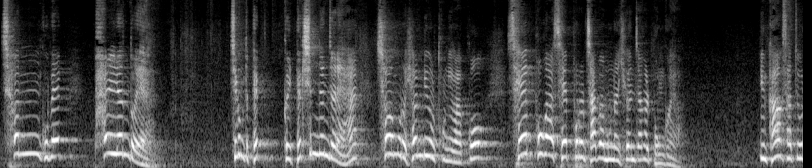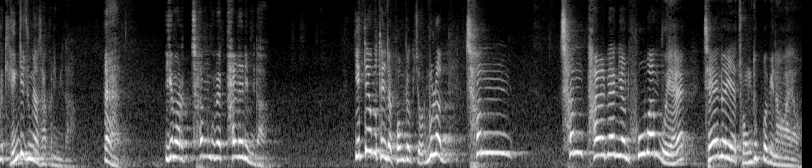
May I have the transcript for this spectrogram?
1908년도에 지금부터 100, 거의 110년 전에 처음으로 현미경을 통해 갖고 세포가 세포를 잡아먹는 현장을 본 거예요. 이건 과학사 적으로 굉장히 중요한 사건입니다. 예. 이게 바로 1908년입니다. 이때부터 이제 본격적으로, 물론 1000, 1800년 후반부에 제너의 종두법이 나와요.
